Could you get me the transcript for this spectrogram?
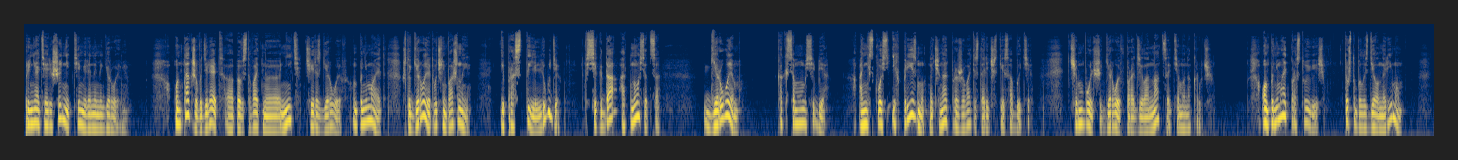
принятия решений теми или иными героями. Он также выделяет э, повествовательную нить через героев. Он понимает, что герои это очень важны. И простые люди всегда относятся к героям как к самому себе – они сквозь их призму начинают проживать исторические события. Чем больше героев породила нация, тем она круче. Он понимает простую вещь. То, что было сделано Римом,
